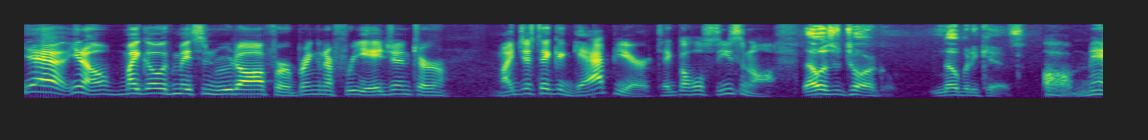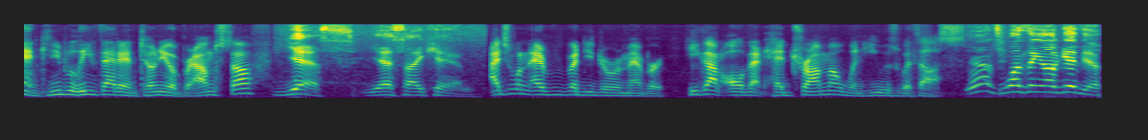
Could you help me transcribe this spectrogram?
Yeah, you know, might go with Mason Rudolph or bring in a free agent or might just take a gap year, take the whole season off. That was rhetorical. Nobody cares. Oh man, can you believe that Antonio Brown stuff? Yes, yes, I can. I just want everybody to remember he got all that head trauma when he was with us. Yeah, That's one thing I'll give you.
